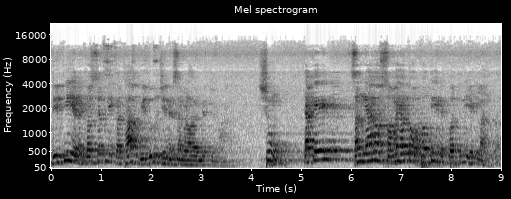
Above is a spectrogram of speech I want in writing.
દીતિ અને કશ્યપની કથા વિદુરજીને સંભળાવે મિત્ર શું? ત્યાં કે સંધ્યાનો સમય હતો, પતિ અને પત્ની એકલા હતા.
